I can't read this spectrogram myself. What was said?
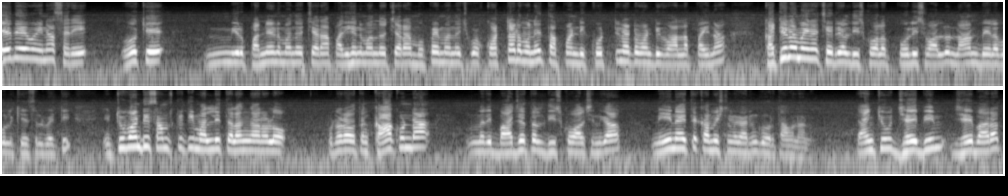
ఏదేమైనా సరే ఓకే. మీరు పన్నెండు మంది వచ్చారా పదిహేను మంది వచ్చారా ముప్పై మంది వచ్చి కొట్టడం అనేది తప్పండి. కొట్టినటువంటి వాళ్ళపైన కఠినమైన చర్యలు తీసుకోవాలి పోలీస్ వాళ్ళు. నాన్ బెయిలబుల్ కేసులు పెట్టి ఇటువంటి సంస్కృతి మళ్ళీ తెలంగాణలో పునరావృతం కాకుండా మరి బాధ్యతలు తీసుకోవాల్సిందిగా నేనైతే కమిషనర్ గారిని కోరుతా ఉన్నాను. థ్యాంక్ యూ జై భీమ్ జై భారత్.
